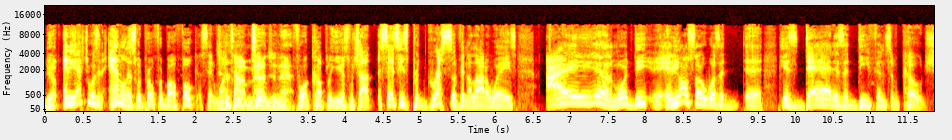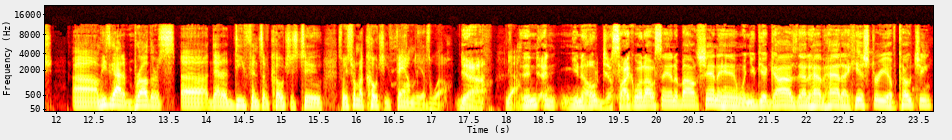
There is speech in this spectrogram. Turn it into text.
Yep. And he actually was an analyst with Pro Football Focus at one time too, that. for a couple of years, which I, says he's progressive in a lot of ways. I yeah, the more deep, and he also was a uh, his dad is a defensive coach. Um, he's got brothers uh, that are defensive coaches too, so he's from a coaching family as well. Yeah. Yeah. And, and you know, just like what I was saying about Shanahan, when you get guys that have had a history of coaching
